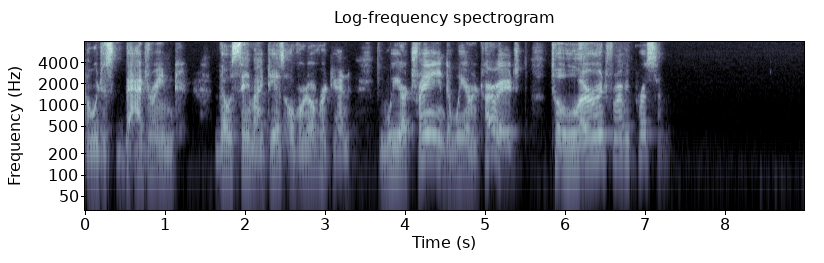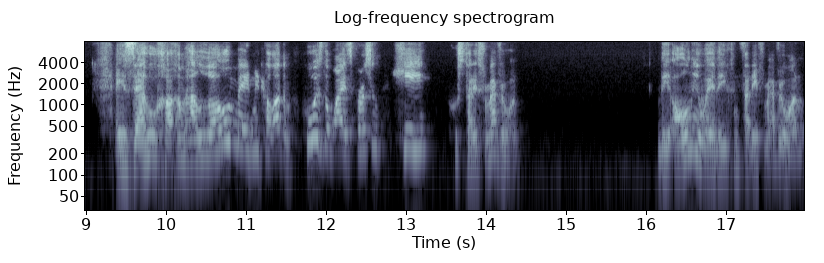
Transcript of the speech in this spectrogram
And we're just badgering those same ideas over and over again. We are trained and we are encouraged to learn from every person. Ezehu Chacham Halomed mikol Adam. Who is the wise person? He who studies from everyone. The only way that you can study from everyone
